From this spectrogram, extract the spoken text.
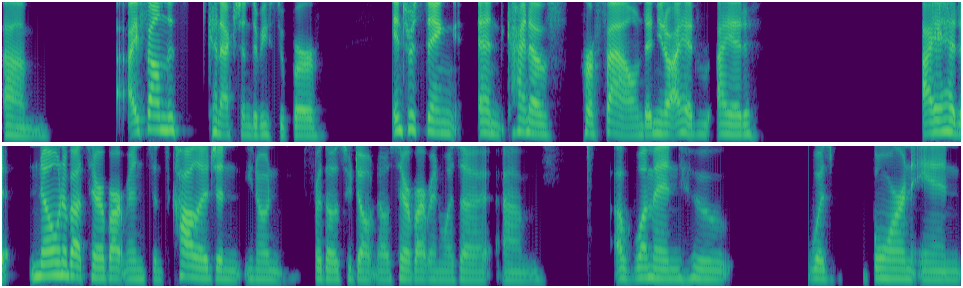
um I found this connection to be super interesting and kind of profound. And you know I had I had I had known about Sarah Bartman since college and you know for those who don't know, Sarah Bartman was a um, a woman who was born in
